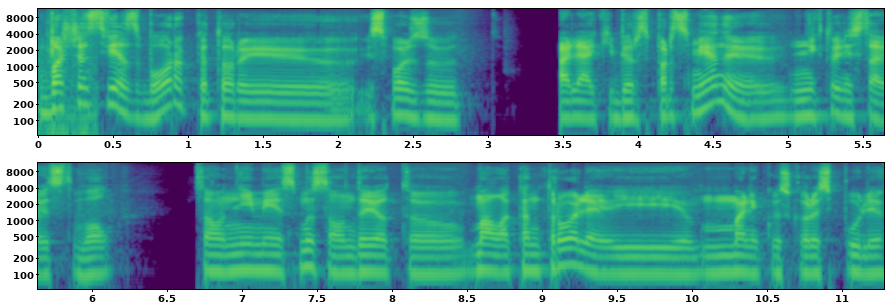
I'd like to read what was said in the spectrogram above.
В большинстве сборок, которые используют а киберспортсмены, никто не ставит ствол. Что он не имеет смысла, он дает э, мало контроля и маленькую скорость пули.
